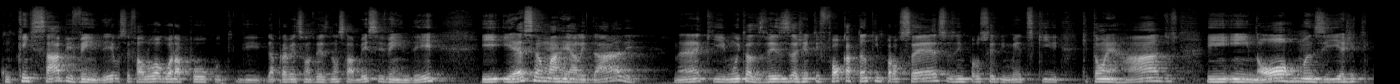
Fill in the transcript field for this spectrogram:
com quem sabe vender. Você falou agora há pouco de, da prevenção, às vezes, não saber se vender, e, e essa é uma realidade né? Que muitas vezes a gente foca tanto em processos, em procedimentos que estão errados, em, em, normas e a gente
